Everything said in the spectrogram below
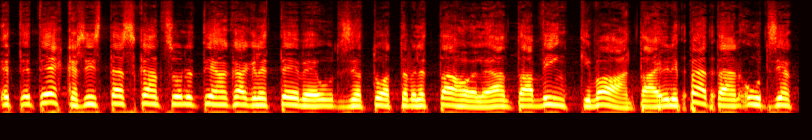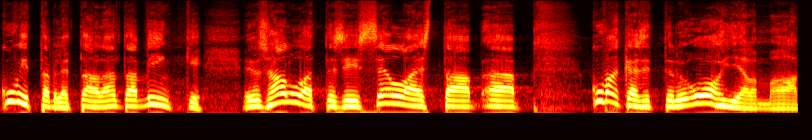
et, et ehkä siis tässä katsoo nyt ihan kaikille TV-uutisia tuottaville tahoille antaa vinkki vaan, tai ylipäätään uutisia kuvittaville tahoille antaa vinkki. Et jos haluatte siis sellaista... Ää, kuvankäsittelyohjelmaa,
